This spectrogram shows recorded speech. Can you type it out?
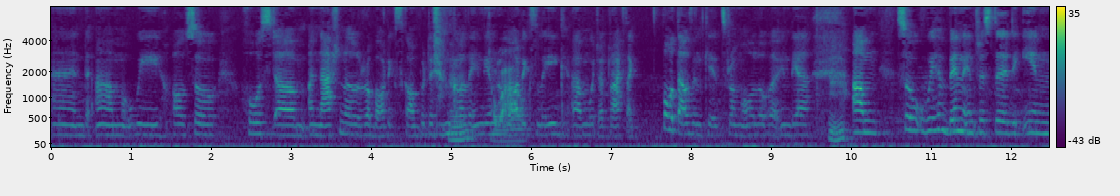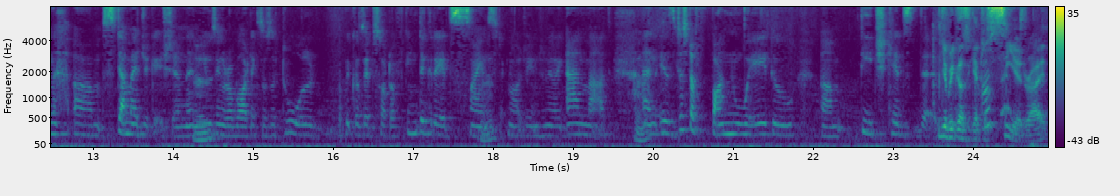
and um, we also host um, a national robotics competition mm. called the Indian oh, wow. Robotics League, um, which attracts like 4,000 kids from all over India. Mm-hmm. Um, so we have been interested in um, STEM education and mm using robotics as a tool because it sort of integrates science, mm technology, engineering, and math, mm and is just a fun way to um, teach kids. The yeah, because you get concepts. to see it, right?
